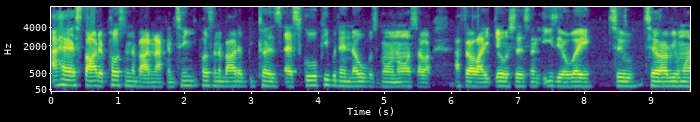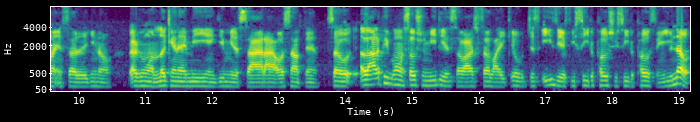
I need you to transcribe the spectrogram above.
I had started posting about it and I continued posting about it because at school people didn't know what was going on. So I felt like it was just an easier way to tell everyone instead of, you know, everyone looking at me and giving me the side eye or something. So a lot of people on social media, so I just felt like it was just easier if you see the post, you see the post and you know.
